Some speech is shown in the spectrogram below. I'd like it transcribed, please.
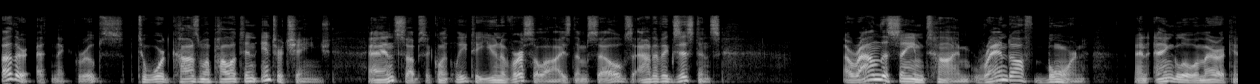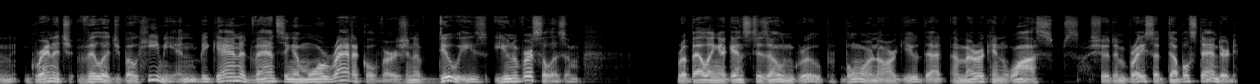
other ethnic groups toward cosmopolitan interchange and subsequently to universalize themselves out of existence. Around the same time, Randolph Bourne, an Anglo American Greenwich Village bohemian, began advancing a more radical version of Dewey's universalism. Rebelling against his own group, Bourne argued that American WASPs should embrace a double standard,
